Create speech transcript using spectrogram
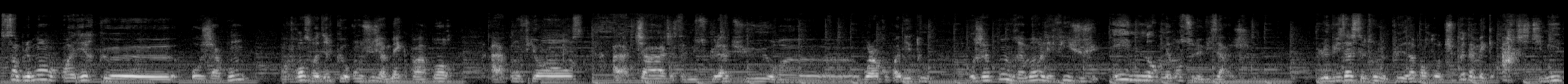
Tout simplement, on va dire que au Japon, en France, on va dire qu'on juge un mec par rapport à la confiance, à la tchatch, à sa musculature, euh, voilà, compagnie et tout. Au Japon, vraiment, les filles jugent énormément sur le visage. Le visage, c'est le truc le plus important. Tu peux être un mec archi timide,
